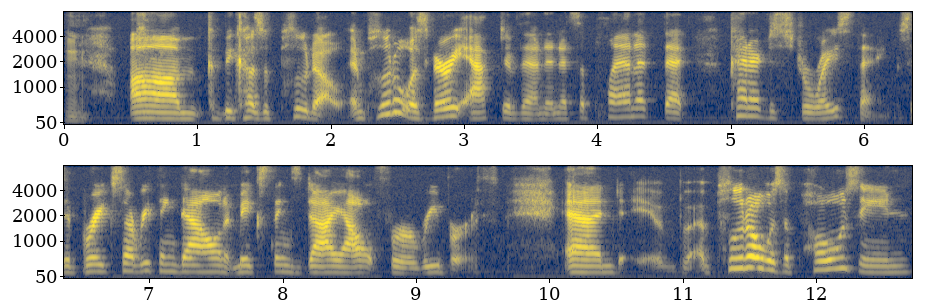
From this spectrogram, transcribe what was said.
Mm. Um, because of Pluto. And Pluto was very active then, and it's a planet that kind of destroys things. It breaks everything down. It makes things die out for a rebirth. And uh, Pluto was opposing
